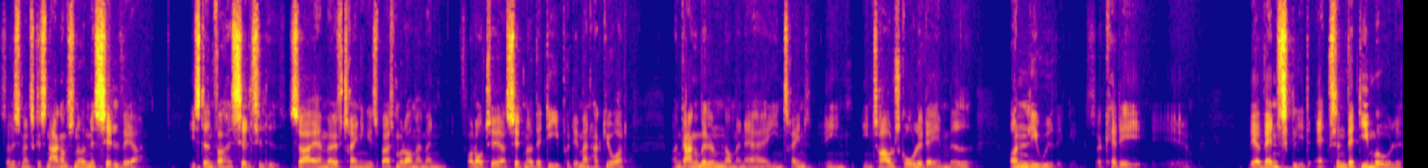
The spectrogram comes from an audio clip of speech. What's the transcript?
Så hvis man skal snakke om sådan noget med selvværd, i stedet for at have selvtillid, så er Murph-træning et spørgsmål om, at man får lov til at sætte noget værdi på det, man har gjort. Og en gang imellem, når man er i en, træn, i en, i en travl skoledag med åndelig udvikling, så kan det øh, være vanskeligt at sådan værdimåle,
